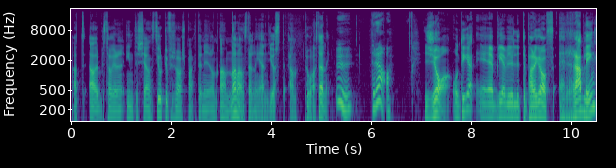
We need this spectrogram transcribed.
att arbetstagaren inte tjänstgjort i Försvarsmakten i någon annan anställning än just en provanställning. Mm, bra. Ja, och det eh, blev ju lite paragrafrabbling.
